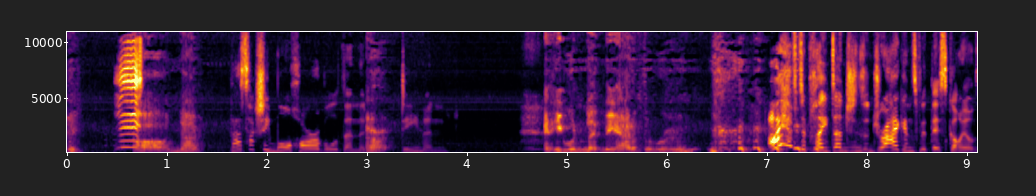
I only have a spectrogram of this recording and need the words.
oh no. That's actually more horrible than the right. demon. And he wouldn't let me out of the room. I have to play Dungeons and Dragons with this guy on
